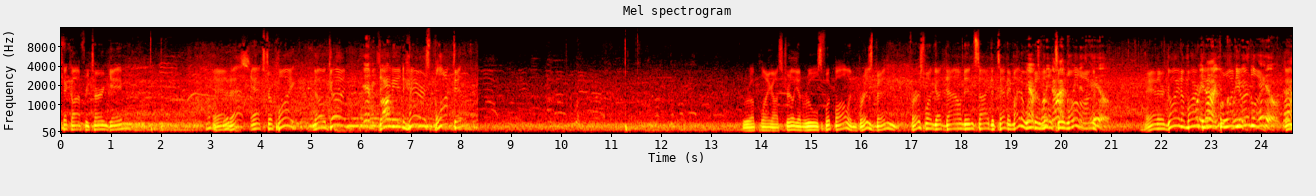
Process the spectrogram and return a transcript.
Kickoff return game. Oh and goodness. that extra point, no good. Damien Damian Harris blocked it. Grew up playing Australian rules football in Brisbane. First one got downed inside the 10. They might have waited a little too long. And they're going to mark it 29, at the one yard line. hell. They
